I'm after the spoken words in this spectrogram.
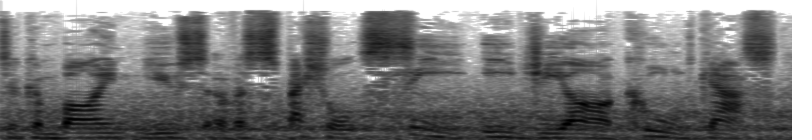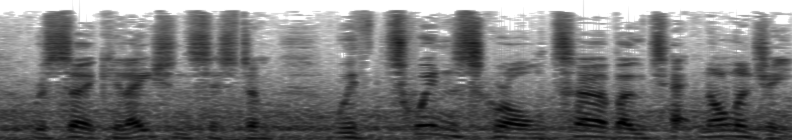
to combine use of a special CEGR cooled gas recirculation system with twin scroll turbo technology,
